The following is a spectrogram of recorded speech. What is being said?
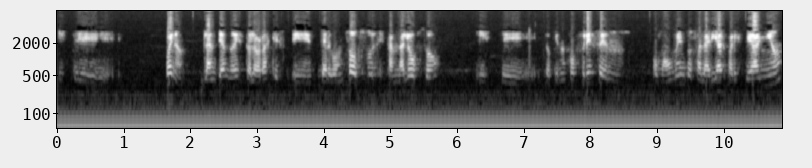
Este, bueno, planteando esto, la verdad es que es eh, vergonzoso, es escandaloso. Este, lo que nos ofrecen como aumento salarial para este año,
